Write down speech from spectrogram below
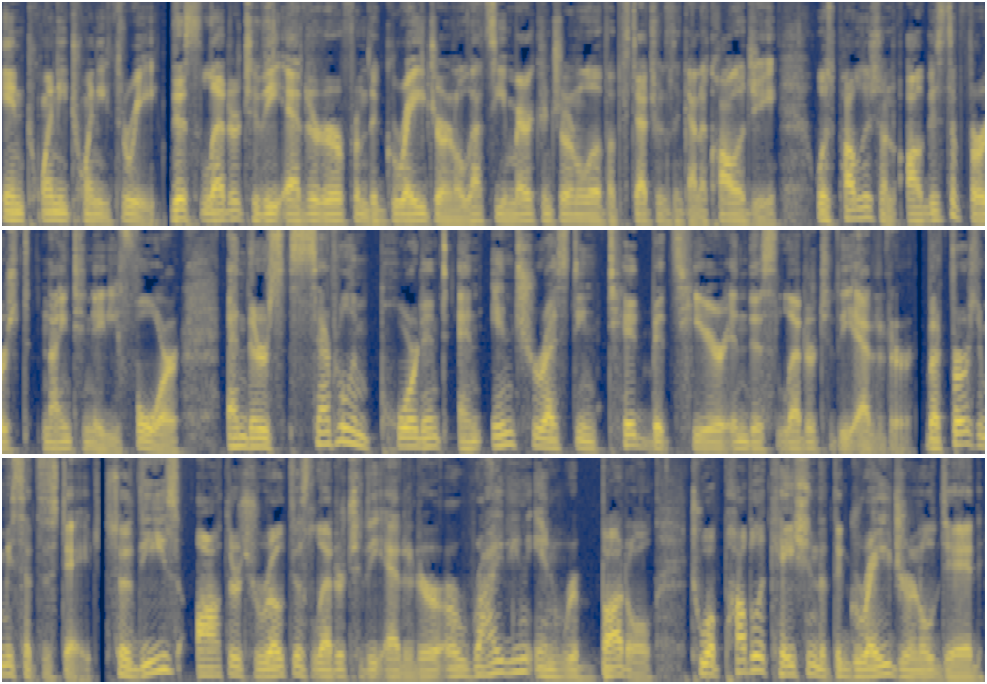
in 2023. This letter to the editor from the Gray Journal, that's the American Journal of Obstetrics and Gynecology, was published on August the 1st, 1984. And there's several important and interesting tidbits here in this letter to the editor. But first, let me set the stage. So these authors who wrote this letter to the editor are writing in rebuttal to a publication that the Gray Journal did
